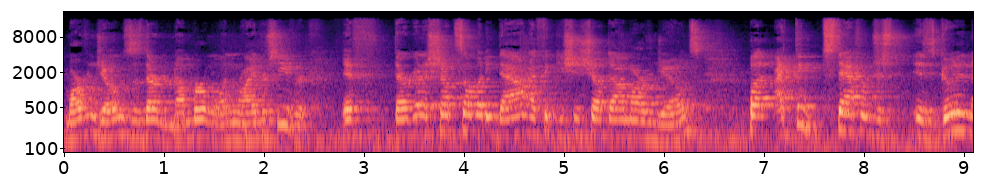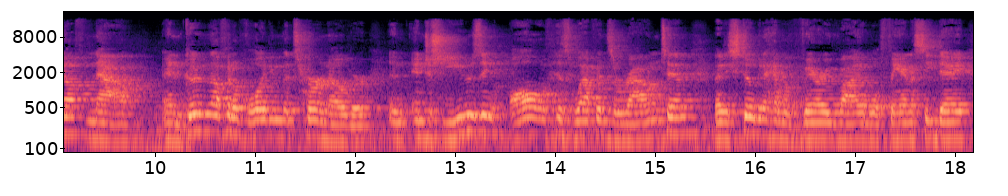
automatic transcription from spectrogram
Marvin Jones is their number one wide receiver. If they're going to shut somebody down, I think you should shut down Marvin Jones. But I think Stafford just is good enough now and good enough at avoiding the turnover and, and just using all of his weapons around him that he's still going to have a very viable fantasy day.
